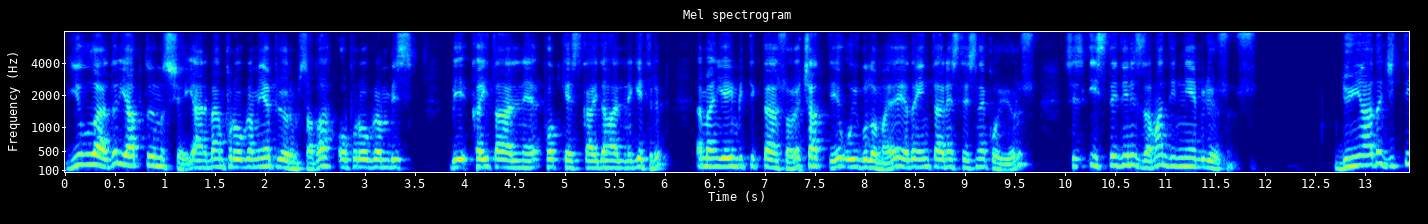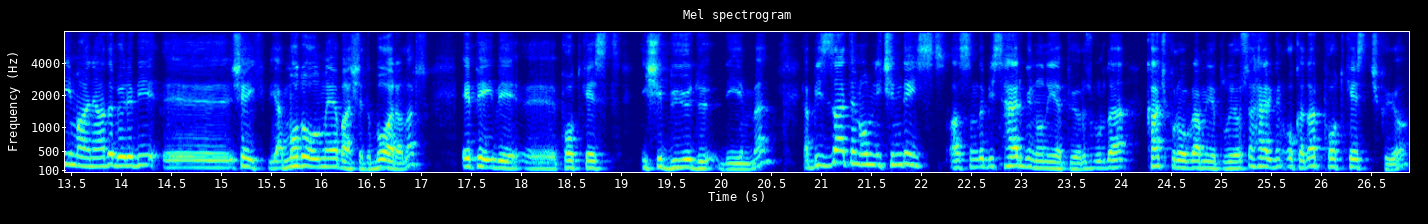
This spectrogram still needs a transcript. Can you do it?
yıllardır yaptığımız şey. Yani ben programı yapıyorum sabah. O programı biz bir kayıt haline, podcast kaydı haline getirip hemen yayın bittikten sonra çat diye uygulamaya ya da internet sitesine koyuyoruz. Siz istediğiniz zaman dinleyebiliyorsunuz. Dünyada ciddi manada böyle bir e, şey yani moda olmaya başladı bu aralar. Epey bir e, podcast işi büyüdü diyeyim ben. Ya biz zaten onun içindeyiz. Aslında biz her gün onu yapıyoruz. Burada kaç program yapılıyorsa her gün o kadar podcast çıkıyor.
